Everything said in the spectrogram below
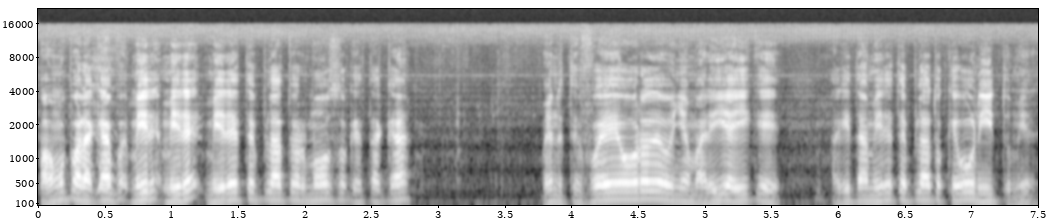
Vamos para acá. pues, Mire, mire, mire este plato hermoso que está acá. Bueno, este fue obra de Doña María ahí que aquí está, mire este plato, qué bonito, mire.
